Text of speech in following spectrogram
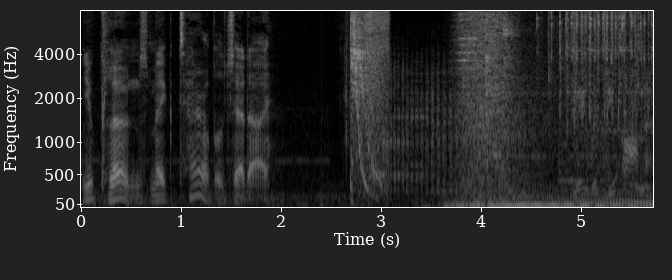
You clones make terrible Jedi. We would be honored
